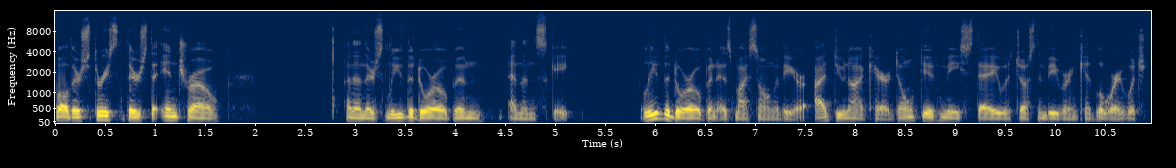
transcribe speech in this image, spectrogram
well, there's three. There's the intro, and then there's "Leave the Door Open" and then "Skate." "Leave the Door Open" is my song of the year. I do not care. Don't give me "Stay" with Justin Bieber and Kid Laroi, which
